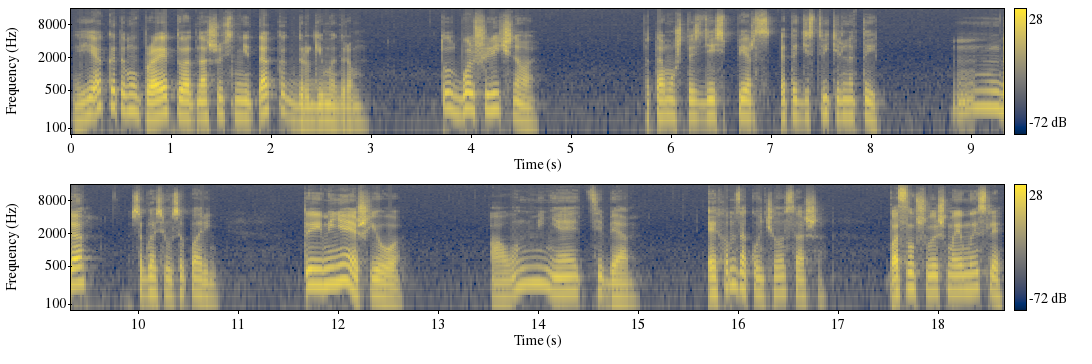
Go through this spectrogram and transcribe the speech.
Я к этому проекту отношусь не так, как к другим играм. Тут больше личного. Потому что здесь перс — это действительно ты. Да, согласился парень. Ты меняешь его. А он меняет тебя. Эхом закончила Саша. Послушиваешь мои мысли?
